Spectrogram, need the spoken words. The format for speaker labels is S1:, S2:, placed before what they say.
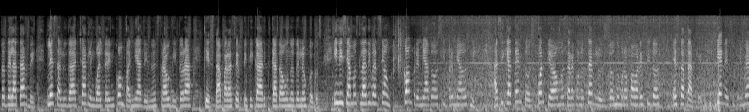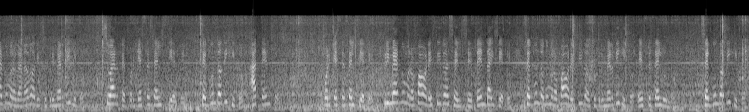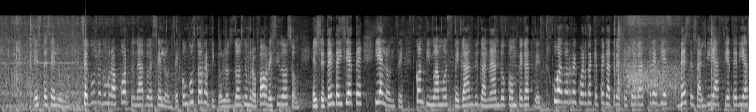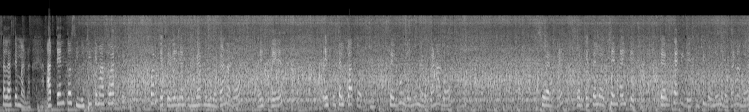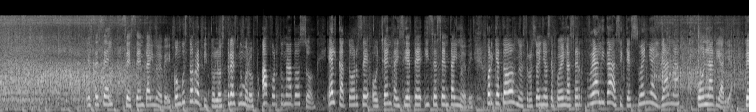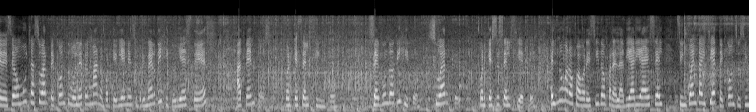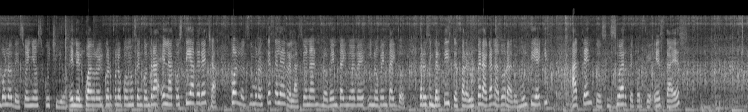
S1: de la tarde. Les saluda a Charlene Walter en compañía de nuestra auditora que está para certificar cada uno de los juegos. Iniciamos la diversión con premiados y premiados mix. Así que atentos porque vamos a reconocer los dos números favorecidos esta tarde. Viene su primer número ganador y su primer dígito. Suerte porque este es el 7. Segundo dígito, atentos porque este es el 7. Primer número favorecido es el 77. Segundo número favorecido, su primer dígito, este es el 1. Segundo dígito, este es el 1. Segundo número afortunado es el 11. Con gusto repito, los dos números favorecidos son el 77 y el 11. Continuamos pegando y ganando con Pega 3. Jugador recuerda que Pega 3 se juega 3 veces al día, 7 días a la semana. Atentos y muchísima suerte, porque se viene el primer número ganador. Este es este es el 14. Segundo número ganador. Suerte, porque es el 87. Tercer y decisivo número ganador. Este es el 69. Con gusto repito, los tres números afortunados son el 14, 87 y 69. Porque todos nuestros sueños se pueden hacer realidad, así que sueña y gana con la diaria. Te deseo mucha suerte con tu boleto en mano porque viene su primer dígito y este es, atentos, porque es el 5. Segundo dígito, suerte, porque ese es el 7. El número favorecido para la diaria es el 57 con su símbolo de sueños cuchillo. En el cuadro del cuerpo lo podemos encontrar en la costilla derecha con los números que se le relacionan 99 y 92. Pero si invertiste para la esfera ganadora de Multi X, atentos y suerte porque esta es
